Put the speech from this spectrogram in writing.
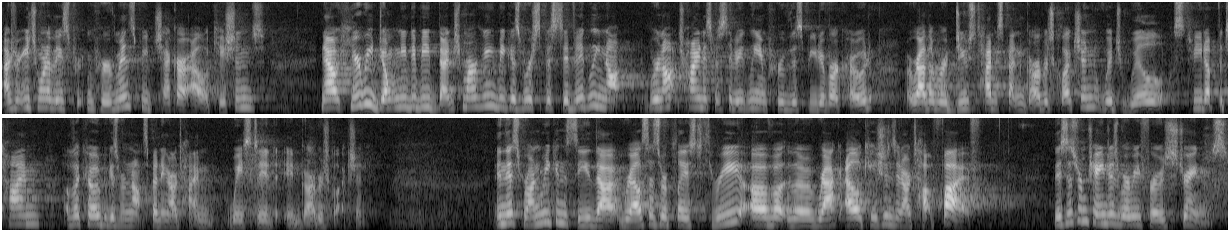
After each one of these improvements, we check our allocations. Now here we don't need to be benchmarking because we're specifically not we're not trying to specifically improve the speed of our code, but rather reduce time spent in garbage collection, which will speed up the time of the code because we're not spending our time wasted in garbage collection. In this run, we can see that Rails has replaced three of the rack allocations in our top five. This is from changes where we froze strings.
